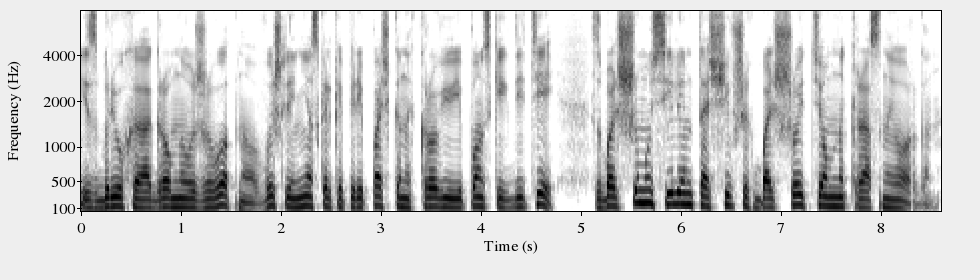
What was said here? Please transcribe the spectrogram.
Из брюха огромного животного вышли несколько перепачканных кровью японских детей с большим усилием тащивших большой темно-красный орган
